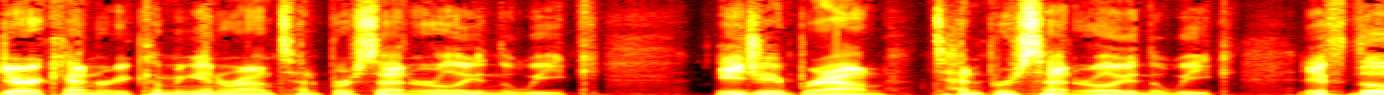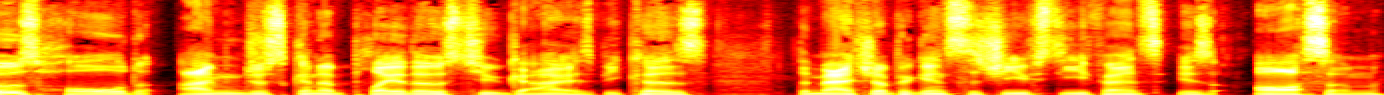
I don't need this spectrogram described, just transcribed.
Derrick Henry coming in around 10% early in the week. AJ Brown, 10% early in the week. If those hold, I'm just going to play those two guys because the matchup against the Chiefs defense is awesome.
